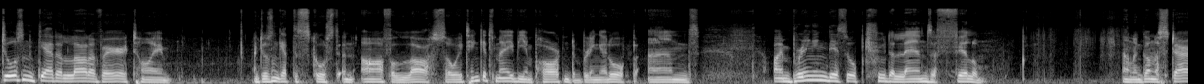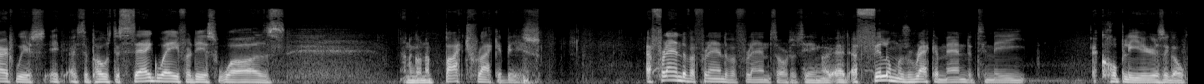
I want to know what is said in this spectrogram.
doesn't get a lot of airtime. It doesn't get discussed an awful lot. So I think it's maybe important to bring it up. And I'm bringing this up through the lens of film. And I'm going to start with, it, I suppose, the segue for this was, and I'm going to backtrack a bit. A friend of a friend of a friend, sort of thing. A, a film was recommended to me a couple of years ago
